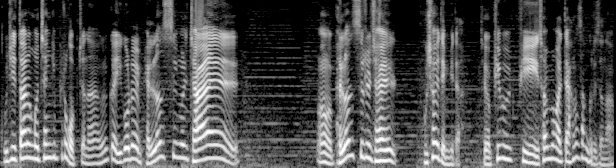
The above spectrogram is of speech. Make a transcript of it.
굳이 다른 거 챙길 필요가 없잖아. 그러니까 이거를 밸런싱을 잘, 어, 밸런스를 잘 보셔야 됩니다. 제가 PVP 설명할 때 항상 그러잖아.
